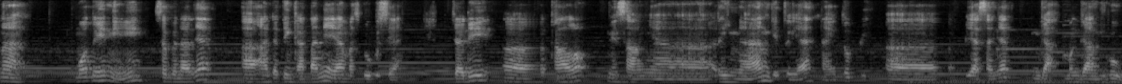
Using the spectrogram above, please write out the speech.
Nah, mood ini sebenarnya uh, ada tingkatannya ya, Mas Gugus ya. Jadi uh, kalau misalnya ringan gitu ya, nah itu uh, biasanya nggak mengganggu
